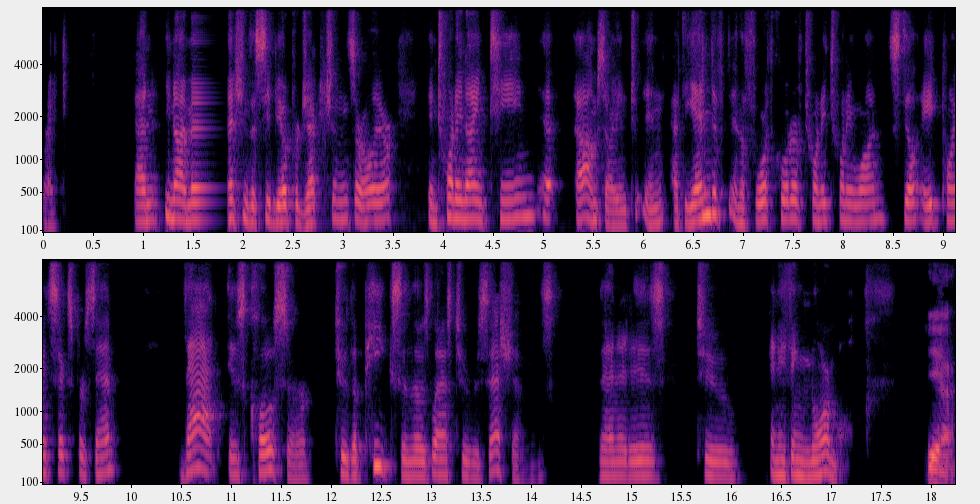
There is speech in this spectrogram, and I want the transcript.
Right. And you know, I mentioned the CBO projections earlier. In 2019, uh, I'm sorry, in, in at the end of in the fourth quarter of 2021, still 8.6 percent. That is closer to the peaks in those last two recessions than it is to anything normal. yeah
